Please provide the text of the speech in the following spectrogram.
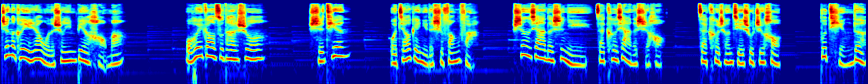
真的可以让我的声音变好吗？”我会告诉他说：“十天，我教给你的是方法，剩下的是你在课下的时候，在课程结束之后，不停的、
